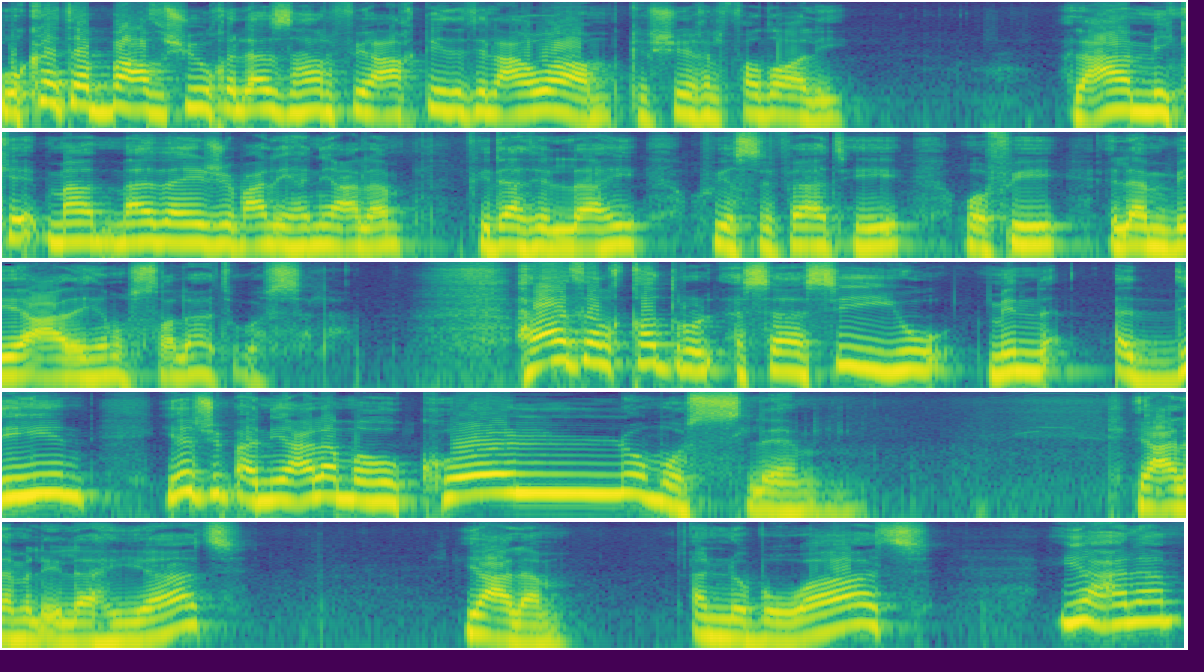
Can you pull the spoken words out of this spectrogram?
وكتب بعض شيوخ الأزهر في عقيدة العوام كالشيخ الفضالي. العامي ماذا يجب عليه أن يعلم في ذات الله وفي صفاته وفي الأنبياء عليهم الصلاة والسلام. هذا القدر الأساسي من الدين يجب أن يعلمه كل مسلم. يعلم الإلهيات يعلم النبوات يعلم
